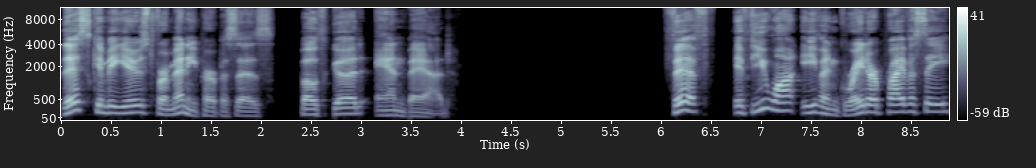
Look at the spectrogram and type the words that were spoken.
This can be used for many purposes, both good and bad. Fifth, if you want even greater privacy,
